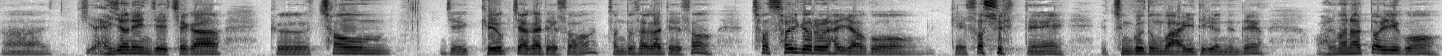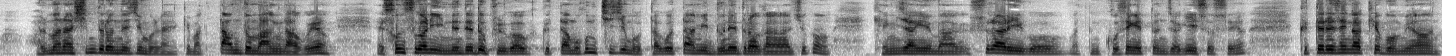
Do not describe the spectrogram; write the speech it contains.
어, 예전에 이제 제가 그 처음 이제 교육자가 돼서 전도사가 돼서 첫 설교를 하려고 이렇게 섰을 때 중고등부 아이들이었는데요. 얼마나 떨리고 얼마나 힘들었는지 몰라요. 이렇게 막 땀도 막 나고요. 손수건이 있는데도 불구하고 그 땀을 훔치지 못하고 땀이 눈에 들어가가지고 굉장히 막 쓰라리고 어떤 고생했던 적이 있었어요. 그때를 생각해 보면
